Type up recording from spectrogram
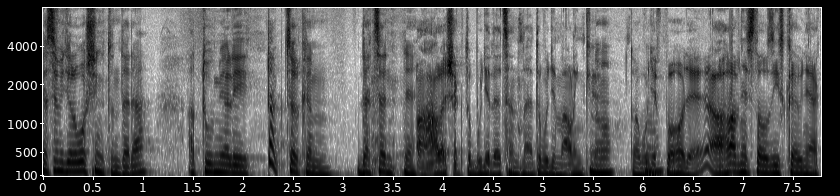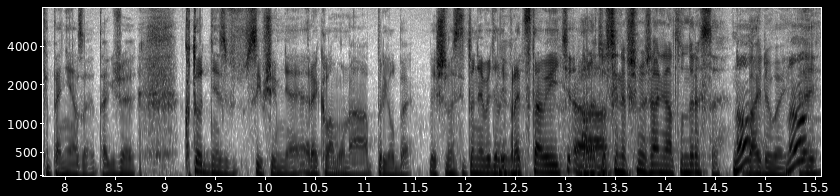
ja som videl Washington teda, a tu mieli tak celkem decentne. Ale však to bude decentné, to bude malinké. No, to bude v pohode. A hlavne z toho získajú nejaké peniaze. Takže kto dnes si všimne reklamu na prílbe? Ešte sme si to nevedeli predstaviť. A... Ale to si nevšimneš ani na tom drese, No, by the way. no. Hej?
